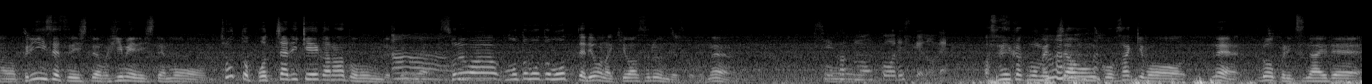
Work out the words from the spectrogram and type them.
あのプリンセスにしても姫にしてもちょっとぽっちゃり系かなと思うんですけどね。それはもともと持ってるような気はするんですけどね。性格も温厚ですけどね。あ性格もめっちゃ温厚。さっきもねロープにつないで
